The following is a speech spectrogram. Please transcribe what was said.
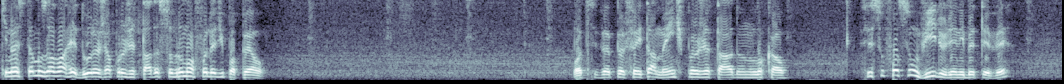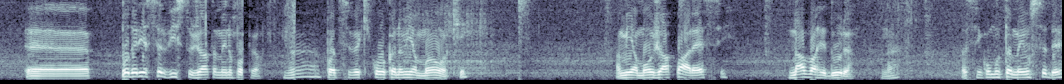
Aqui nós temos a varredura já projetada sobre uma folha de papel. Pode-se ver perfeitamente projetado no local. Se isso fosse um vídeo de NBTV, é, poderia ser visto já também no papel. Né? Pode-se ver que colocando a minha mão aqui, a minha mão já aparece na varredura, né? assim como também um CD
